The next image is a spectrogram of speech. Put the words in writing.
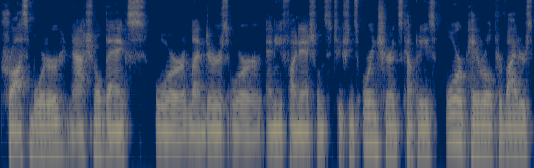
cross border national banks or lenders or any financial institutions or insurance companies or payroll providers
